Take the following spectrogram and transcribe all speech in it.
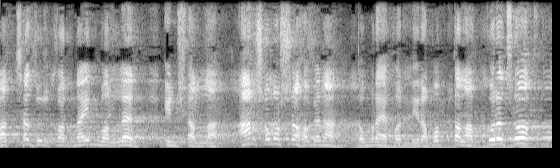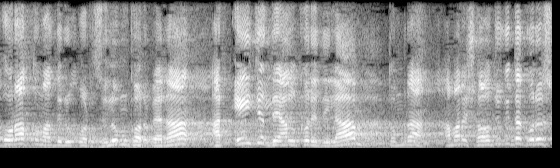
বাচ্চা জুল করনাইন বললেন ইনশাল্লাহ আর সমস্যা হবে না, তোমরা এখন নিরাপত্তা লাভ করেছ, ওরা তোমাদের উপর জুলুম করবে না। আর এই যে দেয়াল করে দিলাম, তোমরা আমার সহযোগিতা করেছ,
